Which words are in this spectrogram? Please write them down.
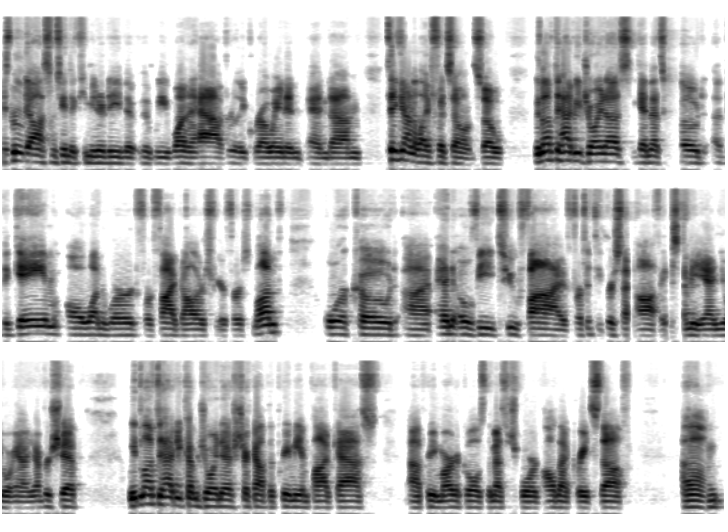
it's really awesome seeing the community that, that we want to have really growing and, and um, taking on a life of its own. So We'd love to have you join us. Again, that's code uh, the game, all one word, for five dollars for your first month, or code uh, NOV25 for fifty percent off a semi-annual membership. We'd love to have you come join us. Check out the premium podcast, uh, premium articles, the message board, all that great stuff. Um,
